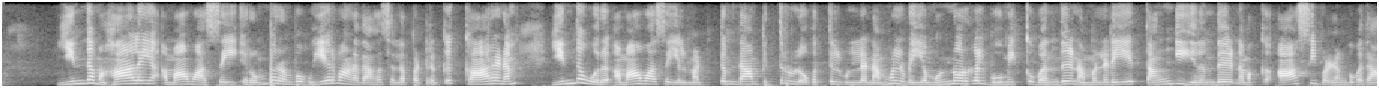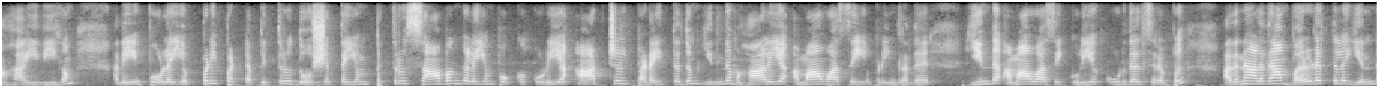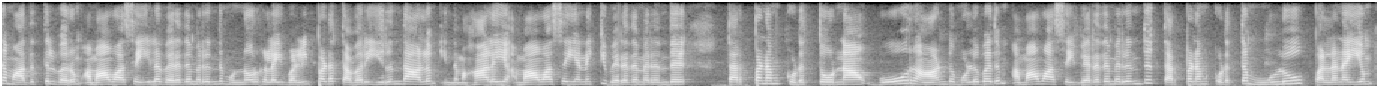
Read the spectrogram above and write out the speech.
இந்த மகாலய அமாவாசை ரொம்ப ரொம்ப உயர்வானதாக சொல்லப்பட்டிருக்கு. காரணம் இந்த ஒரு அமாவாசையில் மட்டும்தான் பித்ருலோகத்தில் உள்ள நம்மளுடைய முன்னோர்கள் பூமிக்கு வந்து நம்மளிடையே தங்கி இருந்து நமக்கு ஆசி வழங்குவதாக ஐதீகம். அதே போல் எப்படிப்பட்ட பித்ரு தோஷத்தையும் பித்ரு சாபங்களையும் போக்கக்கூடிய ஆற்றல் படைத்ததும் இந்த மகாலய அமாவாசை அப்படிங்கிறது. இந்த அமாவாசைக்குரிய கூடுதல் சிறப்பு அதனால தான் வருடத்தில் எந்த மாதத்தில் வரும் அமாவாசையில் விரதமிருந்து முன்னோர்களை வழிபட தவறு இருந்தாலும் இந்த மகாலய அமாவாசை அன்னைக்கு விரதமிருந்து தர்ப்பணம் கொடுத்தோன்னா ஓர் ஆண்டு முழுவதும் அமாவாசை விரதமிருந்து தர்ப்பணம் கொடுத்த முழு பலனையும்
